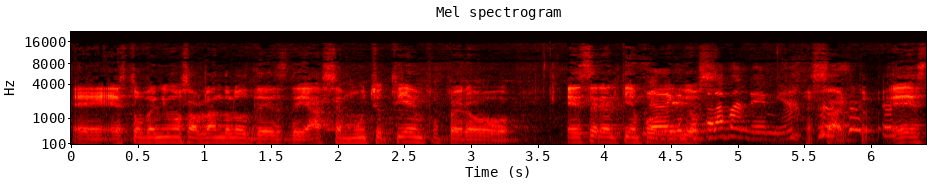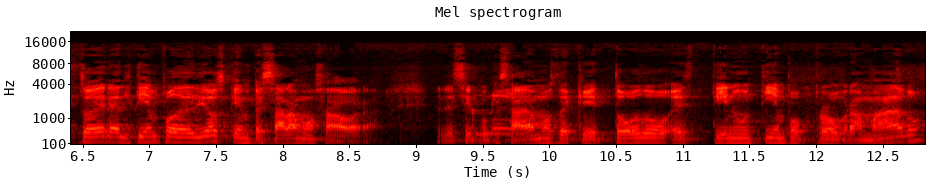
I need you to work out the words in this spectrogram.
Eh, esto venimos hablándolo desde hace mucho tiempo, pero ese era el tiempo de Dios. la pandemia. Exacto. Esto era el tiempo de Dios que empezáramos ahora. Es decir, porque sabemos de que todo tiene un tiempo programado,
